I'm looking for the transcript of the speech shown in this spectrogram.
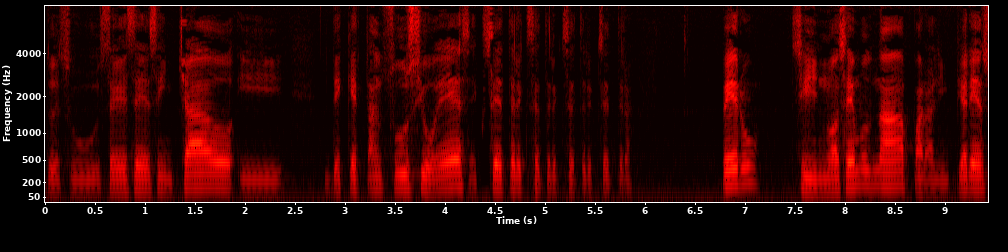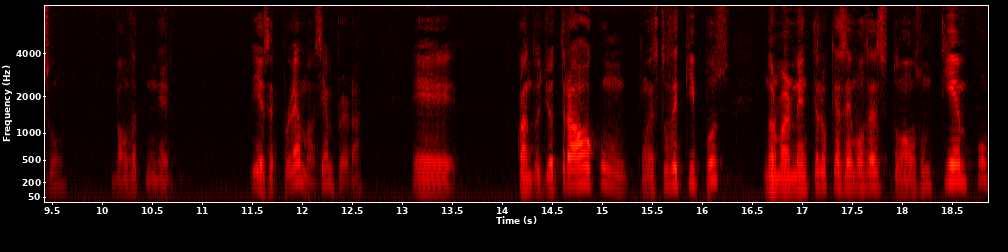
de su CSS hinchado y de qué tan sucio es, etcétera, etcétera, etcétera, etcétera. Pero si no hacemos nada para limpiar eso, vamos a tener y ese problema siempre, ¿verdad? Eh, cuando yo trabajo con, estos equipos, normalmente lo que hacemos es tomamos un tiempo,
